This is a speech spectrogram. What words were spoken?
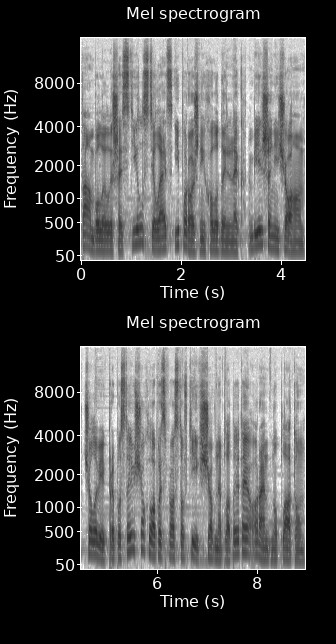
Там були лише стіл, стілець і порожній холодильник. Більше нічого. Чоловік припустив, що хлопець просто втік, щоб не платити орендну плату.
